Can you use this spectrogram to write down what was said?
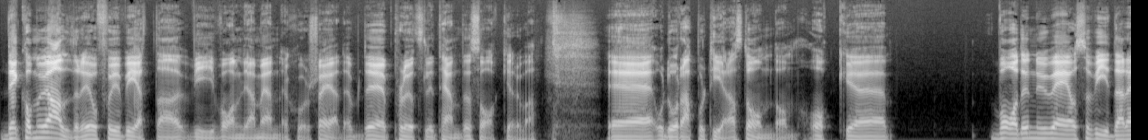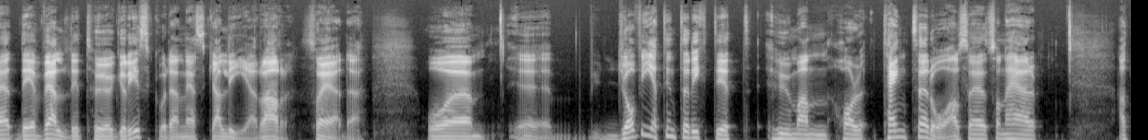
det kommer vi aldrig att få veta, vi vanliga människor. Så är det. Det är plötsligt händer saker. va. Eh, och då rapporteras det om dem. Och eh, vad det nu är och så vidare. Det är väldigt hög risk och den eskalerar. Så är det. Och eh, Jag vet inte riktigt hur man har tänkt sig då. Alltså sådana här att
